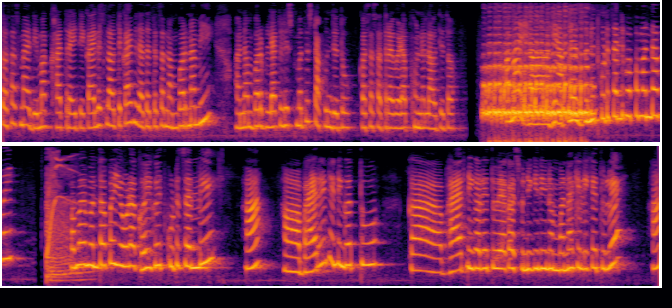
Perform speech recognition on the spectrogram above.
तसाच माझ्या दिमाग खात राहते. कायलेच लावते. काय आता त्याचा नंबर ना मी नंबर ब्लॅक लिस्टमध्येच टाकून देतो. कसा सतरा वेळा फोन लावते तर. कुठे चालली पप्पा मंदाबाई अमाय बाई एवढा घाई घाईत कुठे चालली? हा? हा बाहेर नाही निघत तू? का बाहेर निघाले तू? एका सुनिगिनीनं मना केली काय तुले? हा?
